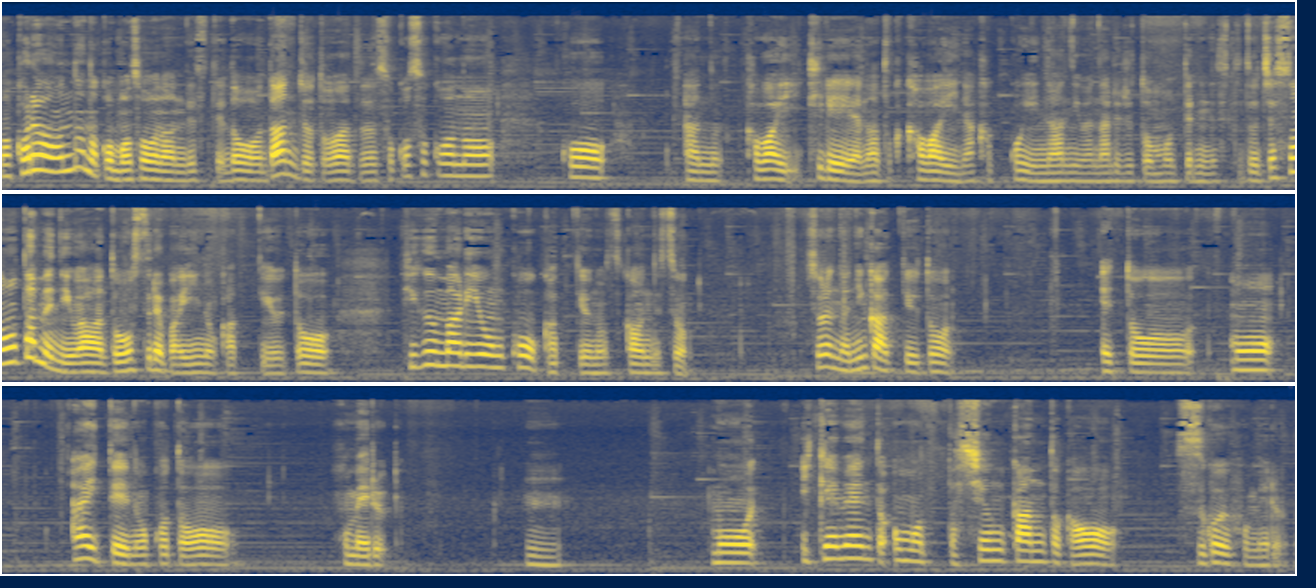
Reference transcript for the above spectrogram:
まあ、これは女の子もそうなんですけど男女問わずそこそこのこうあの可愛い綺麗やなとか可愛いなかっこいいなにはなれると思ってるんですけどじゃあそのためにはどうすればいいのかっていうとピグマリオン効果っていうのを使うんですよ。それは何かっていうとえっともう相手のことを褒める。うん、もうイケメンと思った瞬間とかをすごい褒める、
